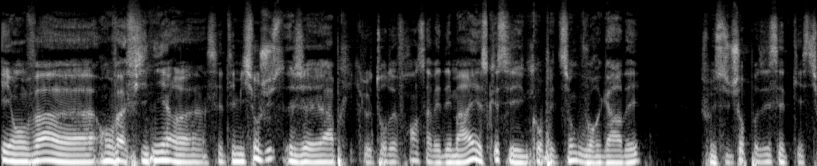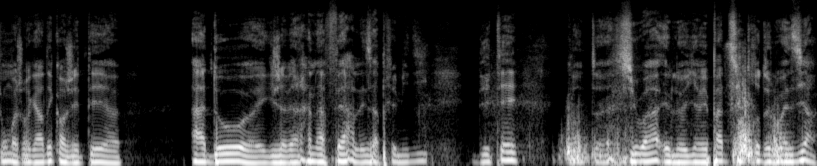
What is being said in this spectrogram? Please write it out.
Et on va, euh, on va finir euh, cette émission. Juste, j'ai appris que le Tour de France avait démarré. Est-ce que c'est une compétition que vous regardez? Je me suis toujours posé cette question. Moi, je regardais quand j'étais euh, ado euh, et que j'avais rien à faire les après-midi d'été, quand euh, tu vois, il n'y avait pas de centre de loisirs.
